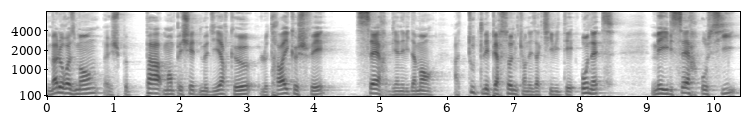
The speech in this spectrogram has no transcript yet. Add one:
Malheureusement, je ne peux pas m'empêcher de me dire que le travail que je fais sert bien évidemment à toutes les personnes qui ont des activités honnêtes, mais il sert aussi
